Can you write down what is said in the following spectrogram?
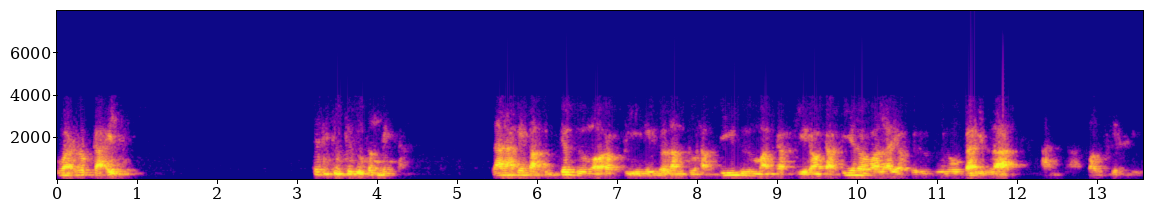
wal rukait jadi sujud itu penting dan akhir pas sujud itu ngorok di ini dalam tu nafsi itu mangkap kirong kafiro wala ya biru dulu illa anta falfirli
